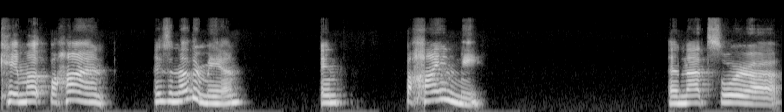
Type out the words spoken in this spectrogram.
came up behind. There's another man, and behind me, and that's where uh,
